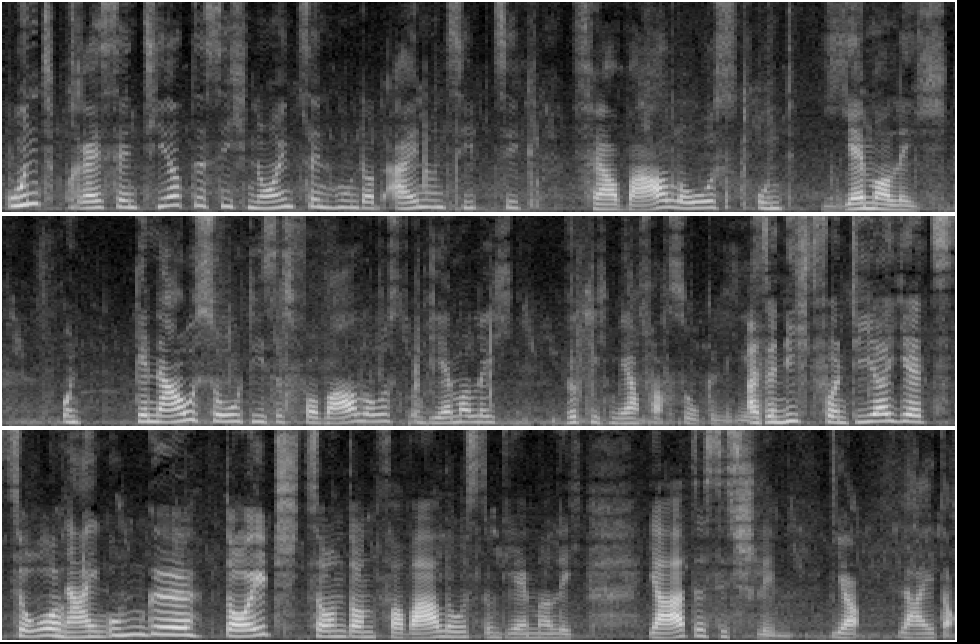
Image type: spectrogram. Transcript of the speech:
und präsentierte sich 1971 verwahrlost und jämmerlich. Genau so dieses verwahrlost und jämmerlich wirklich mehrfach so gelesen. Also nicht von dir jetzt so Nein. umgedeutscht, sondern verwahrlost und jämmerlich. Ja, das ist schlimm. Ja, leider.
